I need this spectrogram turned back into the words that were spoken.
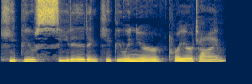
keep you seated and keep you in your prayer time.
